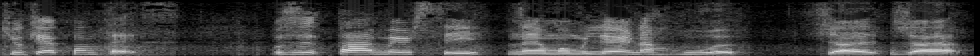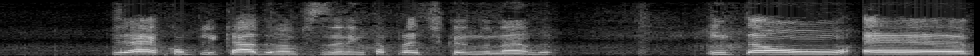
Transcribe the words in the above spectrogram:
Que o que acontece? Você está à mercê, né? Uma mulher na rua já já já é complicado, não precisa nem estar tá praticando nada. Então, é,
